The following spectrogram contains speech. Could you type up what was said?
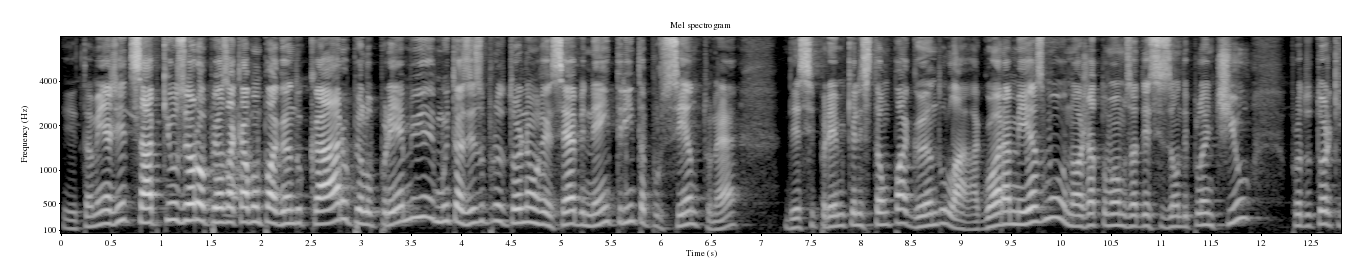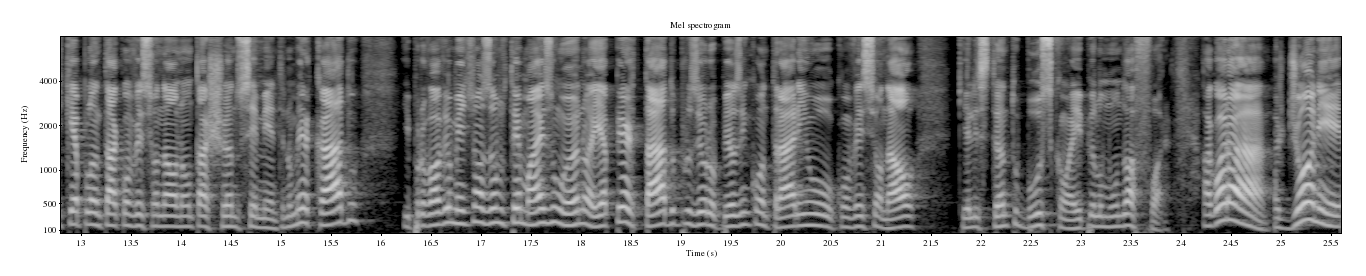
E também a gente sabe que os europeus acabam pagando caro pelo prêmio e muitas vezes o produtor não recebe nem 30%, né? Desse prêmio que eles estão pagando lá. Agora mesmo, nós já tomamos a decisão de plantio. O produtor que quer plantar convencional não está achando semente no mercado. E provavelmente nós vamos ter mais um ano aí apertado para os europeus encontrarem o convencional que eles tanto buscam aí pelo mundo afora. Agora, Johnny,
